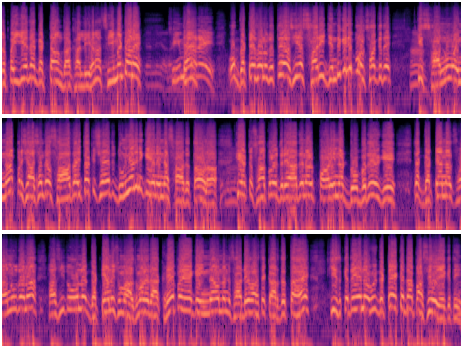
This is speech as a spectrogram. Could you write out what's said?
ਰੁਪਈਏ ਦਾ ਗੱਟਾ ਹੁੰਦਾ ਖਾਲੀ ਹਨਾ? ਸੀਮੈਂਟ ਵਾਲੇ? ਸੀਮਟ ਵਾਲੇ। ਉਹ ਗੱਟੇ ਸਾਨੂੰ ਦਿੱਤੇ ਅਸੀਂ ਇਹ ਸਾਰੀ ਜ਼ਿੰਦਗੀ ਨਹੀਂ ਭੁੱਲ ਸਕਦੇ ਕਿ ਸਾਨੂੰ ਇੰਨਾ ਪ੍ਰਸ਼ਾਸਨ ਦਾ ਸਾਥ ਅਜੇ ਤੱਕ ਸ਼ਾਇਦ ਦੁਨੀਆ 'ਚ ਨਹੀਂ ਕਿਸੇ ਨੇ ਇੰਨਾ ਸਾਥ ਦਿੱਤਾ ਹੋਣਾ ਕਿ ਇੱਕ ਸਤਲੁਜ ਦਰਿਆ ਦੇ ਨਾਲ ਪਾਣੀ ਨਾਲ ਡੁੱਬਦੇ ਹੋਗੇ ਤੇ ਗੱਟਿਆਂ ਨਾਲ ਸਾਨੂੰ ਤਾਂ ਨਾ ਅਸੀਂ ਤਾਂ ਉਹਨਾਂ ਗੱਟਿਆਂ ਨੂੰ ਸੰਭਾਲ ਸੰਭਾਲ ਰੱਖਣੇ ਪਏ ਕਿ ਇੰਨਾ ਉਹਨਾਂ ਨੇ ਸਾਡੇ ਵਾਸਤੇ ਕਰ ਦਿੱਤਾ ਹੈ ਕਿ ਕਿਤੇ ਇਹ ਨਾ ਹੋਵੇ ਗੱਟਾ ਇੱਕ ਦਾ ਪਾਸੇ ਹੋ ਜਾਏ ਕਿਤੇ।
